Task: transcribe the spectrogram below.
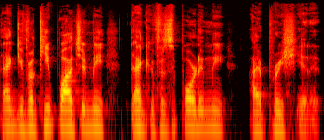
Thank you for keep watching me. Thank you for supporting me. I appreciate it.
